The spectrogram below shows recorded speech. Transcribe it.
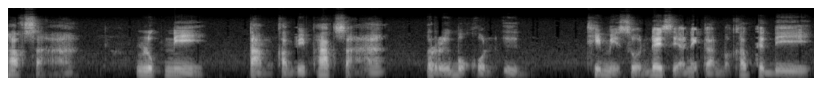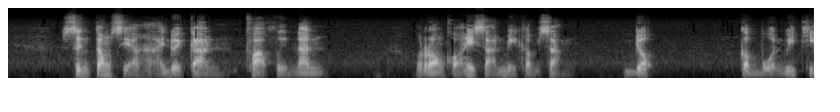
พากษา ลูกหนี้ตามคำพิพากษา หรือบุคคลอื่น ที่มีส่วนได้เสียในการบังคับคดี ซึ่งต้องเสียหายโดยการฝ่าฝืนนั้น ร้องขอให้ศาลมีคำสั่ง ยก กระบวนวิธี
